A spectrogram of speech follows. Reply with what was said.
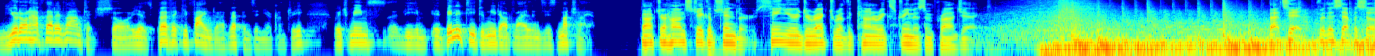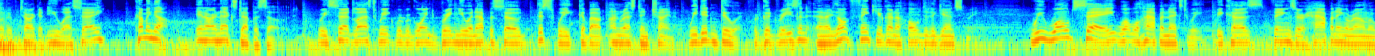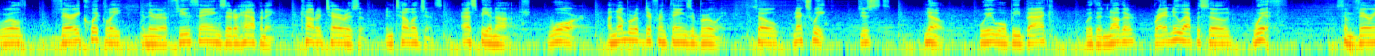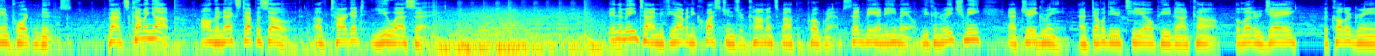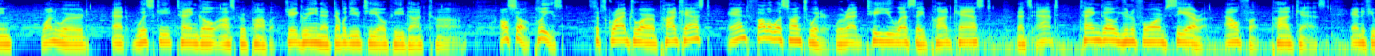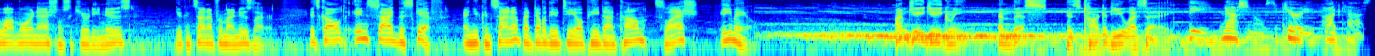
You don't have that advantage. So, yeah, it's perfectly fine to have weapons in your country, which means the ability to mete out violence is much higher. Dr. Hans Jacob Schindler, Senior Director of the Counter Extremism Project. That's it for this episode of Target USA. Coming up in our next episode, we said last week we were going to bring you an episode this week about unrest in China. We didn't do it for good reason, and I don't think you're going to hold it against me. We won't say what will happen next week because things are happening around the world very quickly, and there are a few things that are happening counterterrorism, intelligence, espionage, war. A number of different things are brewing. So, next week, just know we will be back with another brand new episode with some very important news. That's coming up on the next episode of Target USA. In the meantime, if you have any questions or comments about the program, send me an email. You can reach me at jgreen at WTOP.com. The letter J, the color green, one word, at Whiskey Tango Oscar Papa, jgreen at WTOP.com. Also, please subscribe to our podcast and follow us on Twitter. We're at TUSA Podcast. That's at Tango Uniform Sierra Alpha Podcast. And if you want more national security news, you can sign up for my newsletter. It's called Inside the Skiff, and you can sign up at WTOP.com slash email. I'm JJ Green, and this is Target USA, the National Security Podcast.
